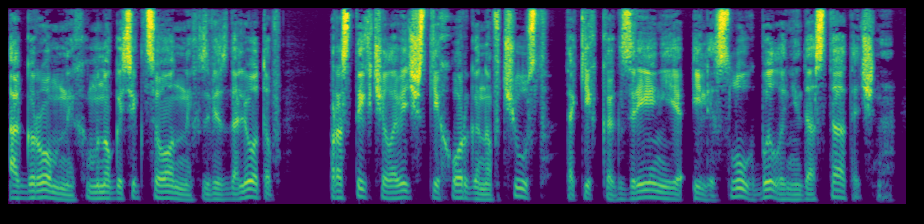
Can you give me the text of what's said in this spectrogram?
огромных многосекционных звездолетов простых человеческих органов чувств, таких как зрение или слух, было недостаточно —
